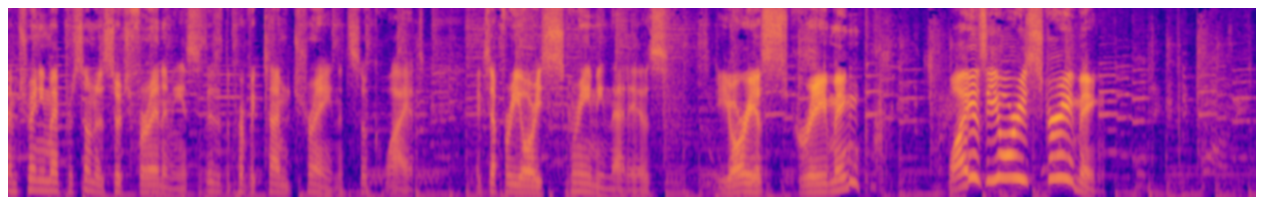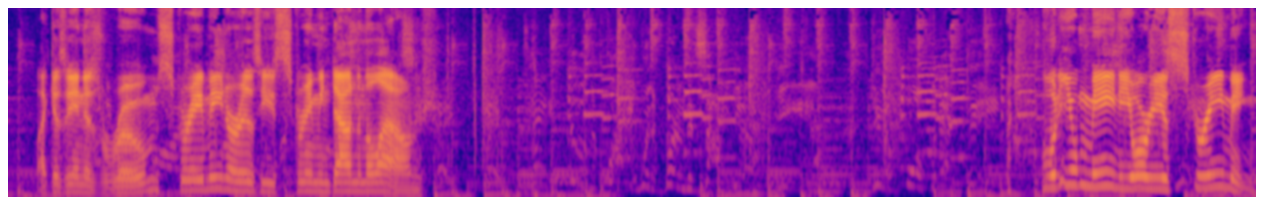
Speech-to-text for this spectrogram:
I'm training my persona to search for enemies. This is the perfect time to train. It's so quiet. Except for Iori's screaming, that is. Iori is screaming? Why is Iori screaming? Like, is he in his room screaming, or is he screaming down in the lounge? what do you mean Iori is screaming?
